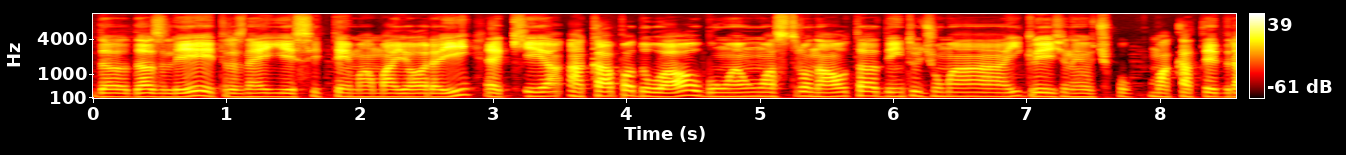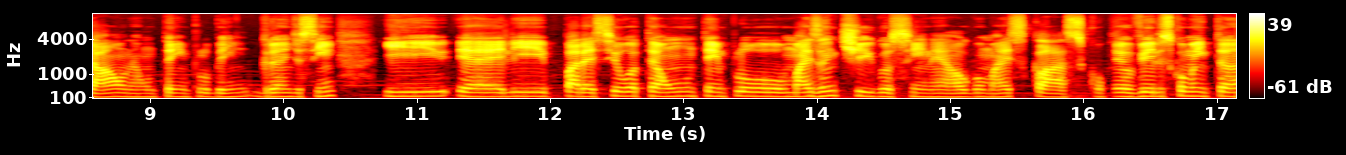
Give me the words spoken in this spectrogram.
da, das letras, né? E esse tema maior aí é que a, a, capa do álbum é um astronauta dentro de uma igreja, né? Tipo uma catedral, né? Um templo bem grande assim. E é, ele parece até um templo mais antigo, assim, né? Algo mais clássico. Eu vi eles comentando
